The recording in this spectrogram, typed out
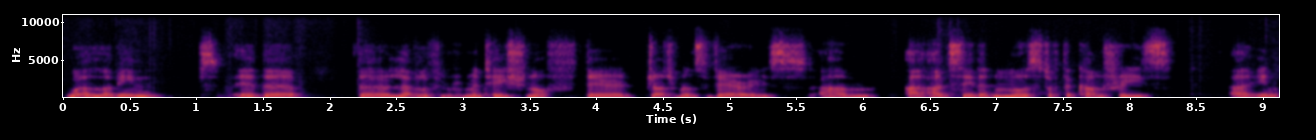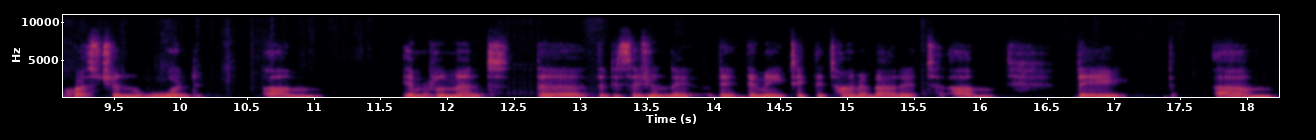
well, I mean, eh, the the level of implementation of their judgments varies. Um, I, would say that most of the countries uh, in question would um, implement the the decision. They, they, they may take the time about it. Um, they um,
